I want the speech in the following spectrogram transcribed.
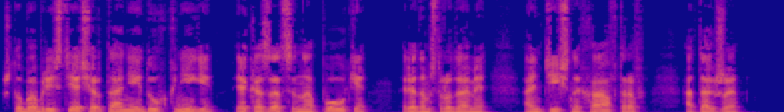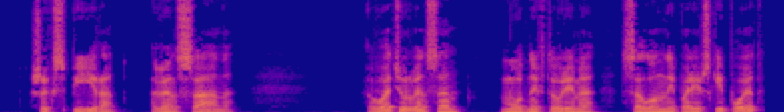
чтобы обрести очертания и дух книги и оказаться на полке рядом с трудами античных авторов, а также Шекспира, Венсана?» Вуатюр Венсан модный в то время салонный парижский поэт,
